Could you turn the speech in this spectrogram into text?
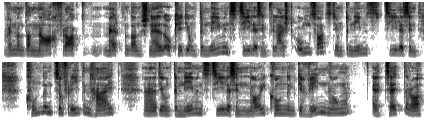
wenn man dann nachfragt, merkt man dann schnell, okay, die Unternehmensziele sind vielleicht Umsatz, die Unternehmensziele sind Kundenzufriedenheit, äh, die Unternehmensziele sind Neukundengewinnung etc.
